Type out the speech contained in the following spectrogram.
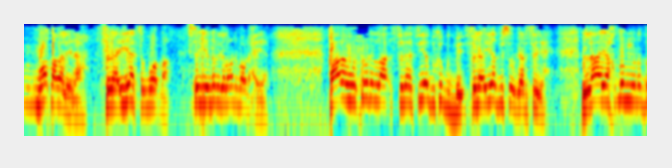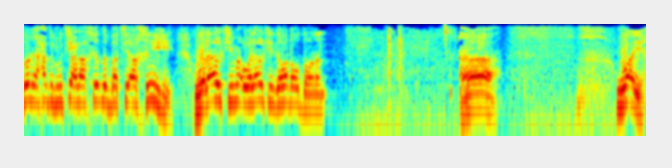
موطأ بالإله ثنائيات الموطأ. سيد النبي قال وأنا ما ودحيا قال وحور الله ثلاثيات بك قدبي ثنائيات بسو غارسيه لا يخطب يندون أحدكم متكي على خطبه أخيه. ولالكي ولالكي غبدو دونن آه. وايه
